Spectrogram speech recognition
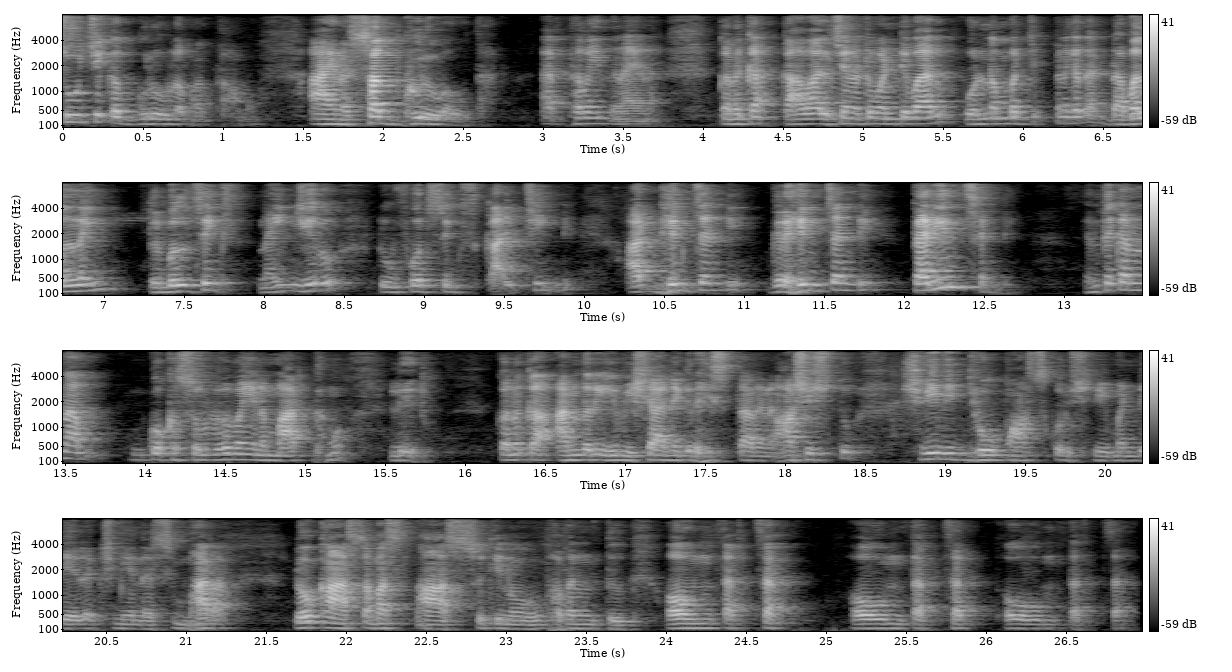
సూచిక గురువులం అవుతాము ఆయన సద్గురువు అవుతాడు. అర్థమైంది నాయన? కనుక కావాల్సినటువంటి వారు ఫోన్ నంబర్ చెప్పాను కదా double nine triple six nine zero two four six call చేయండి అర్థించండి గ్రహించండి తరించండి. ఎంతకన్నా ఇంకొక సులభమైన మార్గము లేదు. కనుక అందరూ ఈ విషయాన్ని గ్రహిస్తారని ఆశిస్తూ శ్రీ విద్యోపాస్కులు శ్రీ మండే లక్ష్మీ నరసింహార లోకా సమస్తా సుఖినో భవంతు. ఓం తత్సత్ ఓం తత్సత్ ఓం తత్సత్.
